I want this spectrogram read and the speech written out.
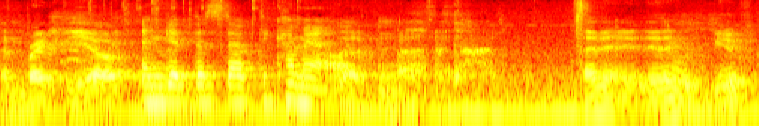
And break the yolk. and get the stuff to come out. Oh, it come out. And they, they were beautiful.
